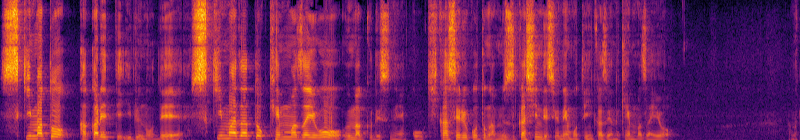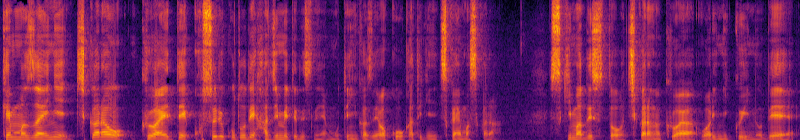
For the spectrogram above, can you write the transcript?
隙間と書かれているので隙間だと研磨剤をうまくですねこう効かせることが難しいんですよね茂木和也の研磨剤を。研磨剤に力を加えてこすることで初めてですね茂木和也は効果的に使えますから隙間ですと力が加わりにくいので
